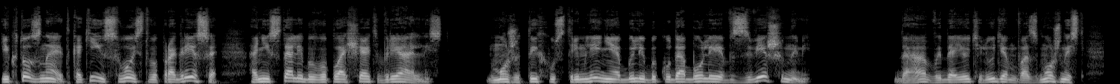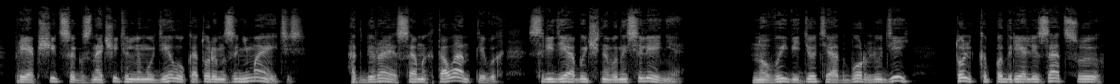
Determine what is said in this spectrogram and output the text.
И кто знает, какие свойства прогресса они стали бы воплощать в реальность. Может, их устремления были бы куда более взвешенными, да, вы даете людям возможность приобщиться к значительному делу, которым занимаетесь, отбирая самых талантливых среди обычного населения. Но вы ведете отбор людей только под реализацию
